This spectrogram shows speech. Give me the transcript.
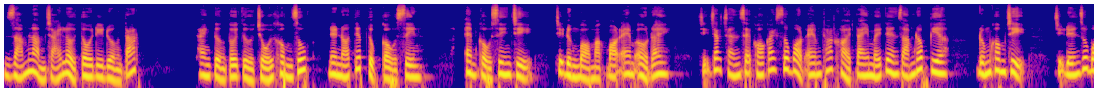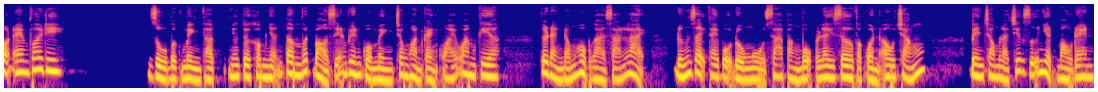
Dám làm trái lời tôi đi đường tắt. Thanh tưởng tôi từ chối không giúp, Nên nó tiếp tục cầu xin. Em cầu xin chị Chị đừng bỏ mặc bọn em ở đây. Chị chắc chắn sẽ có cách giúp bọn em thoát khỏi tay mấy tên giám đốc kia, Đúng không chị? Chị đến giúp bọn em với đi. Dù bực mình thật, Nhưng tôi không nhẫn tâm vứt bỏ diễn viên của mình Trong hoàn cảnh oái oăm kia. Tôi đành đóng hộp gà rán lại Đứng dậy thay bộ đồ ngủ ra bằng bộ blazer và quần âu trắng. Bên trong là chiếc giữ nhiệt màu đen,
